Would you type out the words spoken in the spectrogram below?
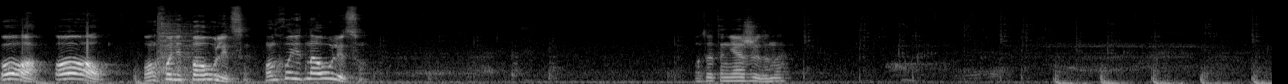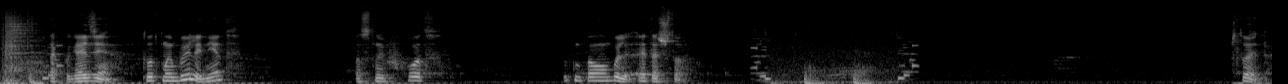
О, о, он ходит по улице. Он ходит на улицу. Вот это неожиданно. Так, погоди. Тут мы были, нет? Постной вход. Тут мы, по-моему, были. Это что? Что это?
